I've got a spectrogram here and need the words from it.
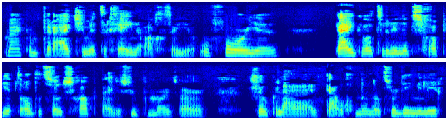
Maak een praatje met degene achter je of voor je. Kijk wat er in het schap. Je hebt altijd zo'n schap bij de supermarkt waar chocola en kauwgom en dat soort dingen ligt.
